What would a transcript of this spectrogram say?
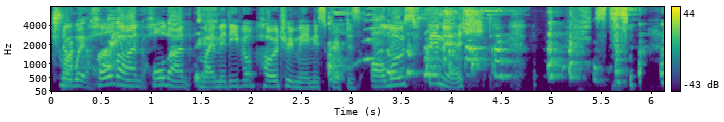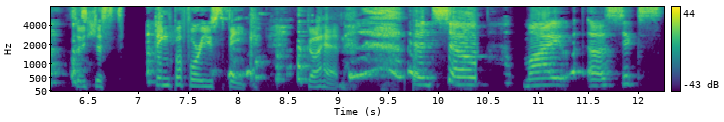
Try. No, wait, hold on, hold on. My medieval poetry manuscript is almost finished. so just think before you speak. Go ahead. And so my uh, six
